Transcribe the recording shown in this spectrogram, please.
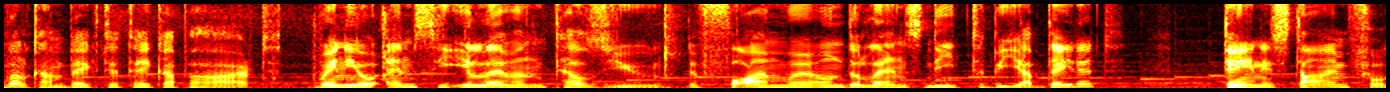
Welcome back to Take Apart. When your MC11 tells you the firmware on the lens need to be updated, then it's time for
